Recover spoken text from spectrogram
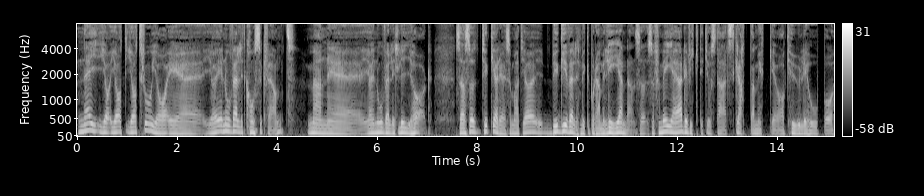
Nej, jag, jag, jag tror jag är, jag är nog väldigt konsekvent. Men eh, jag är nog väldigt lyhörd. Sen så tycker jag det som att jag bygger ju väldigt mycket på det här med leenden. Så, så för mig är det viktigt just det här att skratta mycket och ha kul ihop och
